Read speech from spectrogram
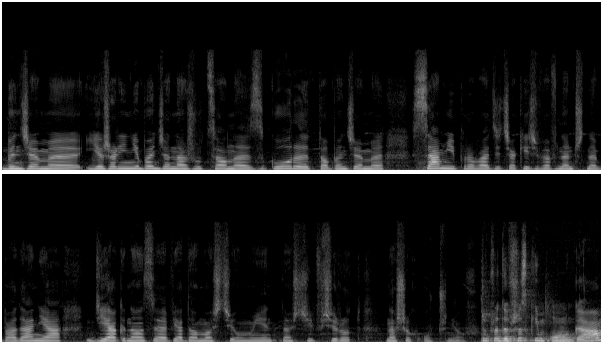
będziemy, jeżeli nie będzie narzucone z góry, to będziemy sami prowadzić jakieś wewnętrzne badania, diagnozę wiadomości umiejętności wśród naszych uczniów. Przede wszystkim ulga,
